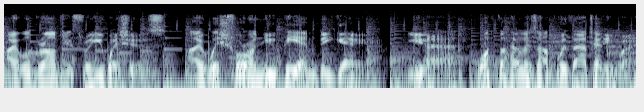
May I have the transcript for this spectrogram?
I will grant you 3 wishes. I wish for a new PMD game. Yeah, what the hell is up with that anyway?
